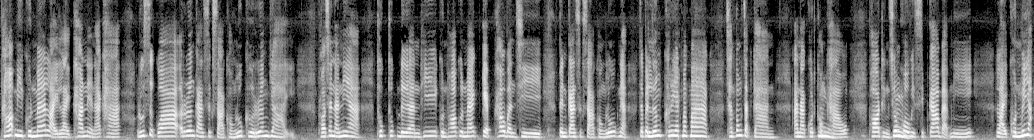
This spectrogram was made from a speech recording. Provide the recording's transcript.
เพราะมีคุณแม่หลาย ๆ ท่านเนี่ยนะคะ รู้สึกว่าเรื่องการศึกษาของลูกคือเรื่องใหญ่ เพราะฉะนั้นเนี่ยทุกๆเดือนที่คุณพ่อคุณแม่เก็บเข้าบัญชี เป็นการศึกษาของลูกเนี่ยจะเป็นเรื่องเครียดมากๆ ฉันต้องจัดการอนาคตของอืมเขา พอถึงช่วงอืมโควิด -19 แบบนี้ หลายคนไม่อยาก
